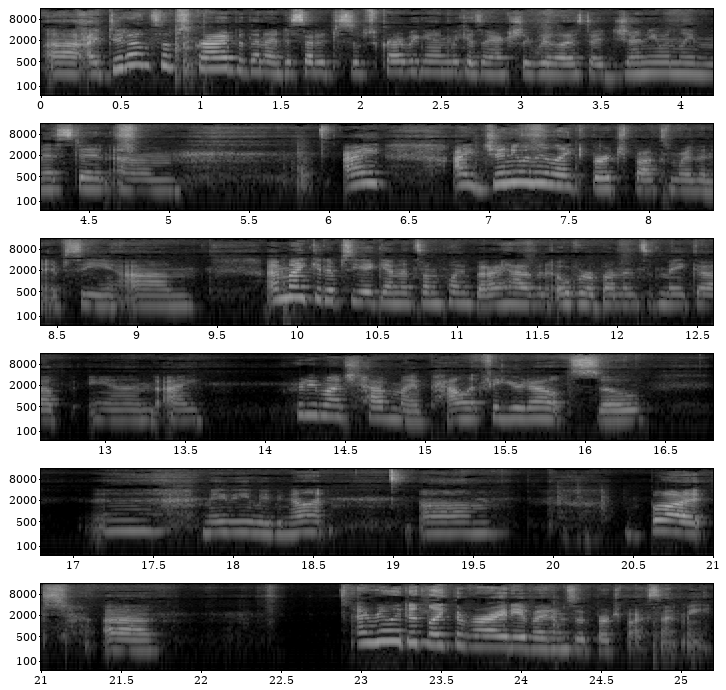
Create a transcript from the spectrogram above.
Uh, I did unsubscribe, but then I decided to subscribe again because I actually realized I genuinely missed it. Um, I I genuinely liked Birchbox more than Ipsy. Um, I might get Ipsy again at some point, but I have an overabundance of makeup, and I pretty much have my palette figured out, so eh, maybe, maybe not. Um, but uh, I really did like the variety of items that Birchbox sent me.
